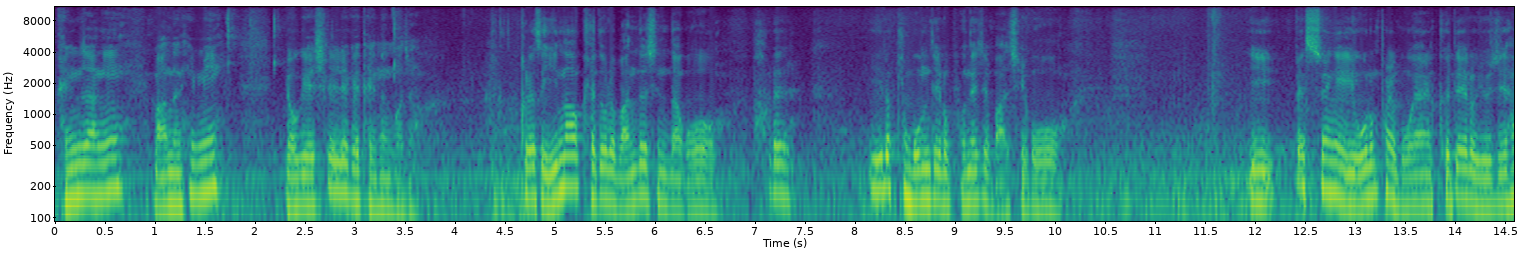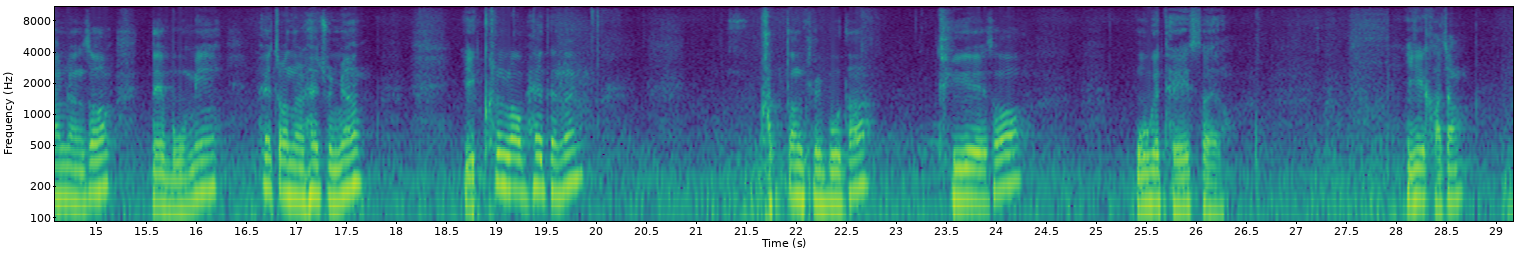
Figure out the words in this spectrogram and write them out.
굉장히 많은 힘이 여기에 실리게 되는 거죠. 그래서 인아웃 궤도를 만드신다고 팔을 이렇게 몸 뒤로 보내지 마시고 이 백스윙의 이 오른팔 모양을 그대로 유지하면서 내 몸이 회전을 해주면 이 클럽 헤드는 갔던 길보다 뒤에서 오게 돼 있어요. 이게 가장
